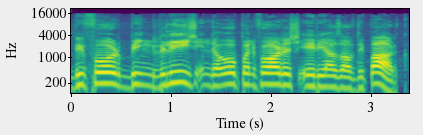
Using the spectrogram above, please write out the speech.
before being released in the open forest areas of the park.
